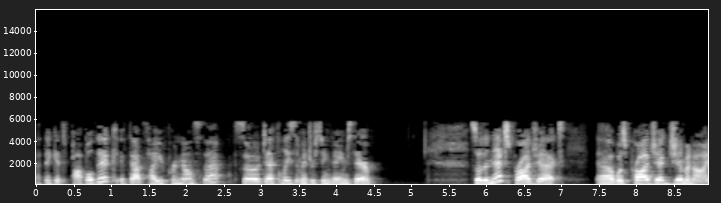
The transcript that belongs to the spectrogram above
I think it's Popovic, if that's how you pronounce that. So definitely some interesting names there. So the next project uh, was Project Gemini,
